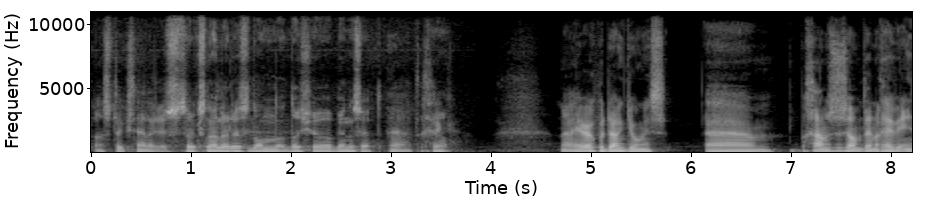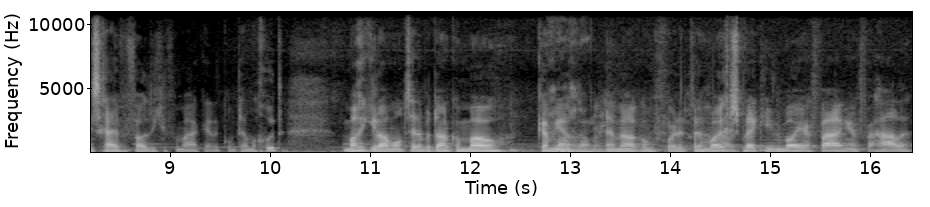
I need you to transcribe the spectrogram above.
een stuk sneller is. Een stuk sneller is dan dat je binnen zit. Ja, te gek. Ja. Nou, heel erg bedankt jongens. Um, we gaan ze zo meteen nog even inschrijven, een fotootje van maken en dat komt helemaal goed. Mag ik jullie allemaal ontzettend bedanken, Mo, Camille en Malcolm, voor dit uh, mooie gesprek, jullie mooie ervaringen en verhalen.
